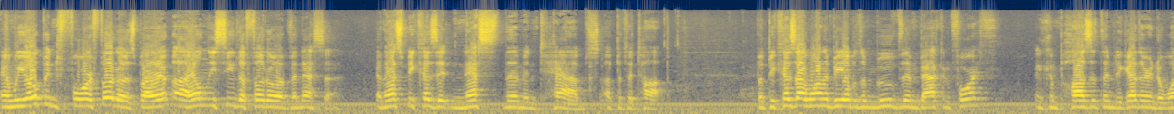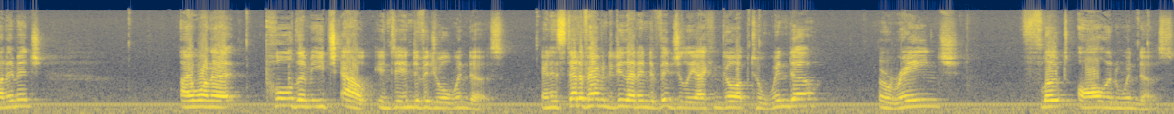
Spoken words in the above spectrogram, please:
And we opened four photos, but I only see the photo of Vanessa. And that's because it nests them in tabs up at the top. But because I want to be able to move them back and forth and composite them together into one image, I want to pull them each out into individual windows. And instead of having to do that individually, I can go up to Window, Arrange, Float All in Windows.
